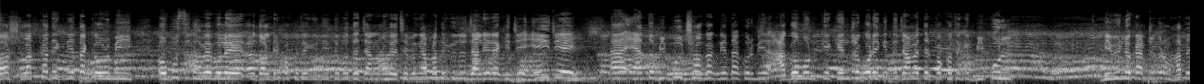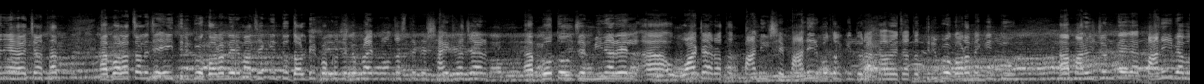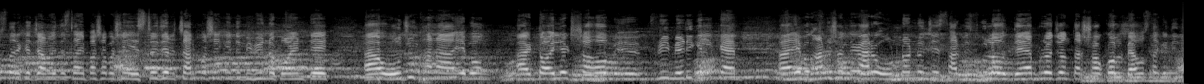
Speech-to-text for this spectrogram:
দশ লক্ষাধিক নেতা কর্মী উপস্থিত হবে বলে দলটির পক্ষ থেকে ইতিমধ্যে জানানো হয়েছে। এবং আপনাদের কিন্তু জানিয়ে রাখি যে এই যে এত বিপুল সংখ্যক নেতাকর্মীর আগমনকে কেন্দ্র করে কিন্তু জামায়াতের পক্ষ থেকে বিপুল বিভিন্ন কার্যক্রম হাতে নেওয়া হয়েছে, অর্থাৎ বলা চলে যে এই তীব্র গরমের মাঝে কিন্তু দলটির পক্ষ থেকে প্রায় পঞ্চাশ থেকে ষাট হাজার বোতল যে মিনারেল ওয়াটার অর্থাৎ পানি সে পানির বোতল কিন্তু রাখা হয়েছে, অর্থাৎ তীব্র গরমে কিন্তু মানুষজনকে পানির ব্যবস্থা রেখে জামায়াত ইসলামী, পাশাপাশি স্টেজের চারপাশে কিন্তু বিভিন্ন পয়েন্টে অজুখানা এবং টয়লেট সহ ফ্রি মেডিকেল ক্যাম্প এবং আনুষঙ্গিক আরও অন্যান্য যে সার্ভিসগুলো দেয়া প্রয়োজন, তার সকল ব্যবস্থা কিন্তু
